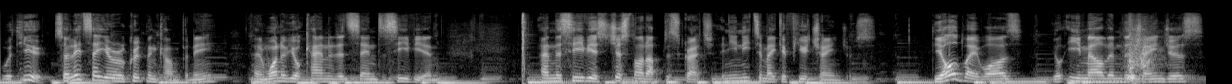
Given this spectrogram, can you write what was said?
with you. So let's say you're a recruitment company and one of your candidates sends a CV in and the CV is just not up to scratch and you need to make a few changes. The old way was you'll email them the changes,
